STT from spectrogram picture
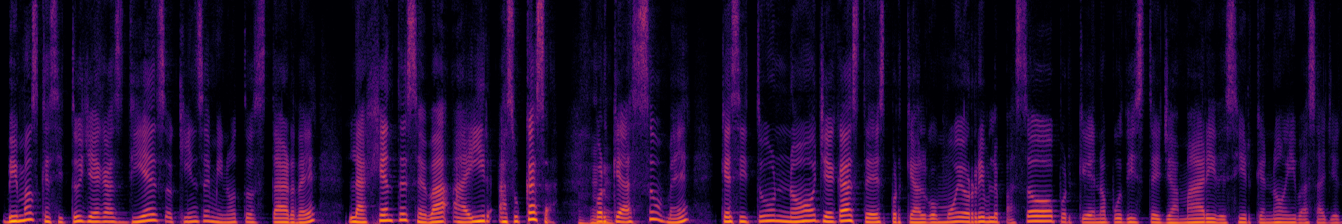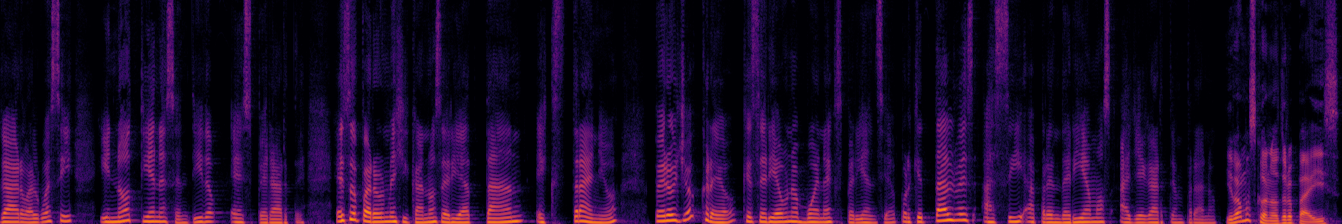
vimos que si tú llegas 10 o 15 minutos tarde, la gente se va a ir a su casa, porque asume que si tú no llegaste es porque algo muy horrible pasó, porque no pudiste llamar y decir que no ibas a llegar o algo así, y no tiene sentido esperarte. Eso para un mexicano sería tan extraño, pero yo creo que sería una buena experiencia, porque tal vez así aprenderíamos a llegar temprano. Y vamos con otro país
